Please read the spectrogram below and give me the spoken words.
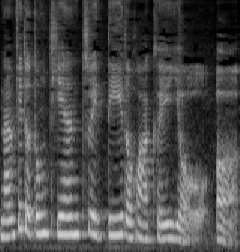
南非的冬天最低的话可以有呃，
